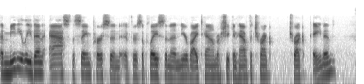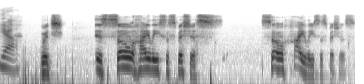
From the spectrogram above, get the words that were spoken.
immediately then asks the same person if there's a place in a nearby town where she can have the trunk truck painted Yeah. which is so highly suspicious. So highly suspicious.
